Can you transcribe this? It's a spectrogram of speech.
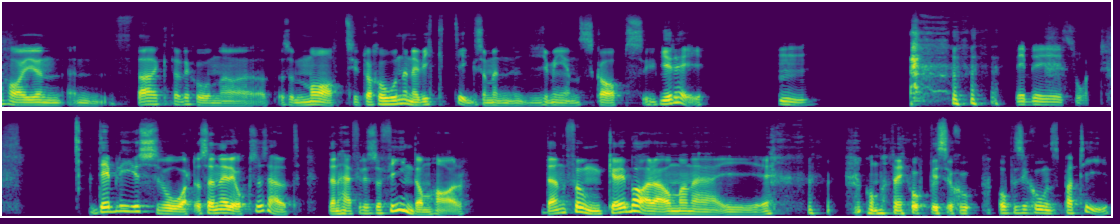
har ju en, en stark tradition av att alltså, matsituationen är viktig som en gemenskapsgrej. Mm. det blir svårt. Det blir ju svårt och sen är det också så här att den här filosofin de har den funkar ju bara om man är i om man är opposition, oppositionsparti.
